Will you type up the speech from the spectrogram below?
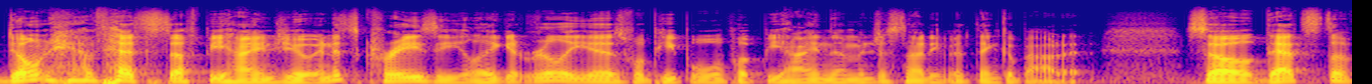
Don't have that stuff behind you. And it's crazy. Like, it really is what people will put behind them and just not even think about it. So, that's the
